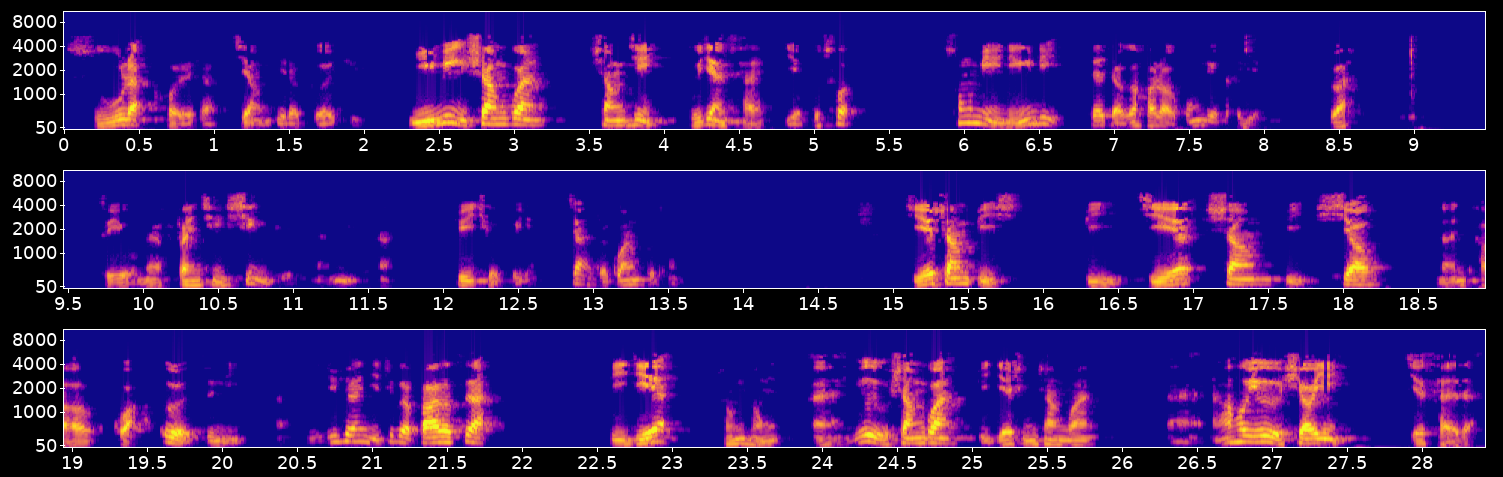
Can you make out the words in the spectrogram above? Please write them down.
俗了，或者是降低了格局。女命伤官伤尽不见财也不错，聪明伶俐，再找个好老公就可以了，是吧？所以我们要分清性别，男女啊，追求不一样，价值观不同。劫伤比比劫伤比消，难逃寡恶之名啊！也就是说，你这个八个字啊，比劫重重，哎，又有伤官，比劫生伤官，哎，然后又有消印劫财的，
